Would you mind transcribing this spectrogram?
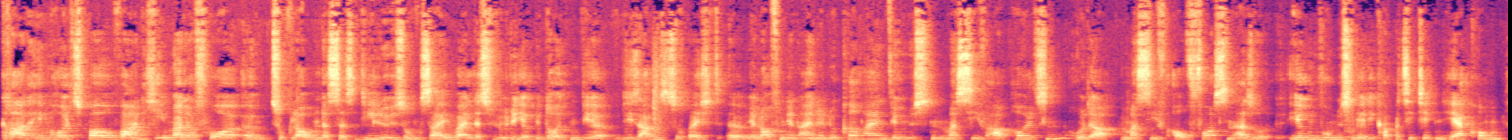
gerade im Holzbau war nicht immer davor ähm, zu glauben, dass das die Lösung sei, weil das würde ja bedeuten, wir, Sie sagen es zu Recht, äh, wir laufen in eine Lücke rein, wir müssten massiv abholzen oder massiv aufforsten, also irgendwo müssen ja die Kapazitäten herkommen.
